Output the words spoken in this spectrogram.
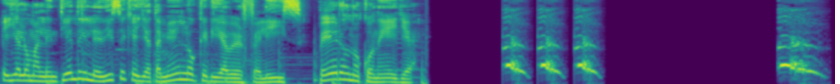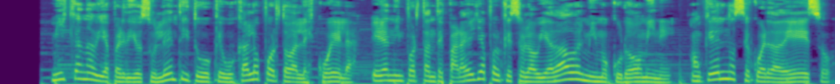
Ella lo malentiende y le dice que ella también lo quería ver feliz, pero no con ella. Mikan había perdido su lente y tuvo que buscarlo por toda la escuela. Eran importantes para ella porque se lo había dado el mismo Kuromine, aunque él no se acuerda de eso.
